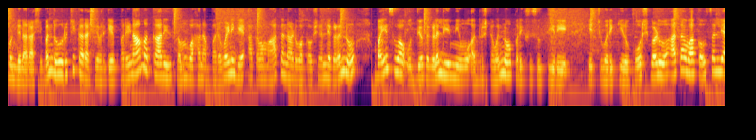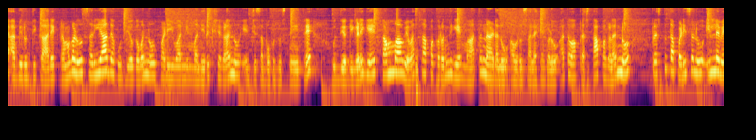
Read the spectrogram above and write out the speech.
ಮುಂದಿನ ರಾಶಿ ಬಂದು ರುಚಿಕ ರಾಶಿಯವರಿಗೆ ಪರಿಣಾಮಕಾರಿ ಸಂವಹನ, ಬರವಣಿಗೆ ಅಥವಾ ಮಾತನಾಡುವ ಕೌಶಲ್ಯಗಳನ್ನು ಬಯಸುವ ಉದ್ಯೋಗಗಳಲ್ಲಿ ನೀವು ಅದೃಷ್ಟವನ್ನು ಪರೀಕ್ಷಿಸುತ್ತೀರಿ. ಹೆಚ್ಚುವರಿ ಕಿರು ಕೋರ್ಸ್ಗಳು ಅಥವಾ ಕೌಶಲ್ಯ ಅಭಿವೃದ್ಧಿ ಕಾರ್ಯಕ್ರಮಗಳು ಸರಿಯಾದ ಉದ್ಯೋಗವನ್ನು ಪಡೆಯುವ ನಿಮ್ಮ ನಿರೀಕ್ಷೆಗಳನ್ನು ಹೆಚ್ಚಿಸಬಹುದು. ಸ್ನೇಹಿತರೆ, ಉದ್ಯೋಗಿಗಳಿಗೆ ತಮ್ಮ ವ್ಯವಸ್ಥಾಪಕರೊಂದಿಗೆ ಮಾತನಾಡಲು ಅವರು ಸಲಹೆಗಳು ಅಥವಾ ಪ್ರಸ್ತಾಪಗಳನ್ನು ಪ್ರಸ್ತುತಪಡಿಸಲು ಇಲ್ಲವೇ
